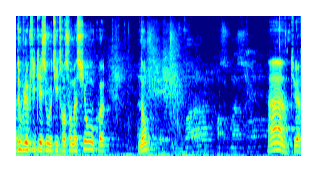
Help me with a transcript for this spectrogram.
Double-cliqué sur l'outil transformation ou quoi Non Ah, tu as.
